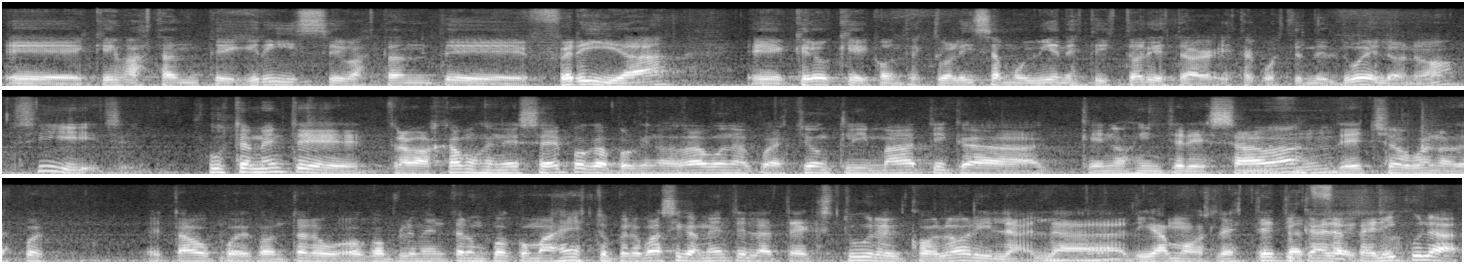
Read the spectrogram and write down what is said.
eh, que es bastante gris, bastante fría. eh, creo que contextualiza muy bien esta historia, esta, esta cuestión del duelo, ¿no? Sí, Justamente trabajamos en esa época porque nos daba una cuestión climática que nos interesaba. De hecho, bueno, después Tavo puede contar o, complementar un poco más esto, pero básicamente la textura, el color y la, digamos, la estética de la película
